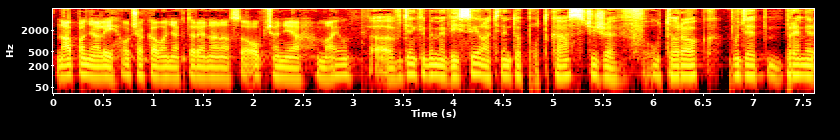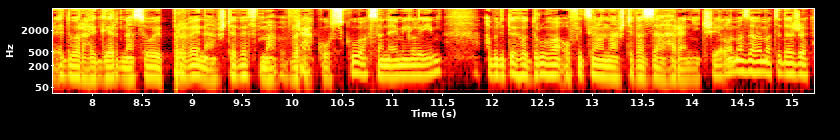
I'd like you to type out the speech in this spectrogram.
naplňali očakávania, ktoré na nás občania majú. V deň, keď budeme vysielať tento podcast, čiže v útorok, bude premiér Eduard Heger na svojej prvej návšteve v, v Rakúsku, ak sa nemýlim, a bude to jeho druhá oficiálna návšteva zahraničia. Ale ma zaujíma teda, že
